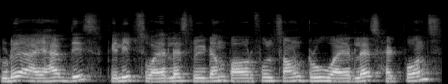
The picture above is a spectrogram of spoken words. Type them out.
Today I have this Philips Wireless Freedom Powerful Sound True Wireless Headphones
